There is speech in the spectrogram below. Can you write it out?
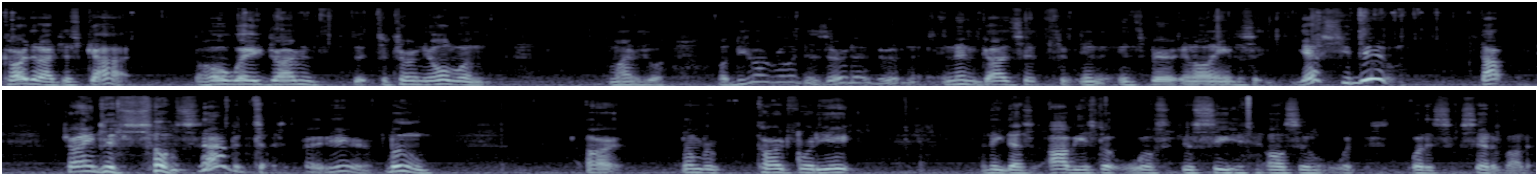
car that I just got, the whole way driving to, to turn the old one, mind you, well, do I really deserve that? And then God said in, in spirit and all angels said, yes, you do. Stop trying to self-sabotage right here. Boom. All right, number card 48. I think that's obvious, but we'll just see also what what is said about it,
